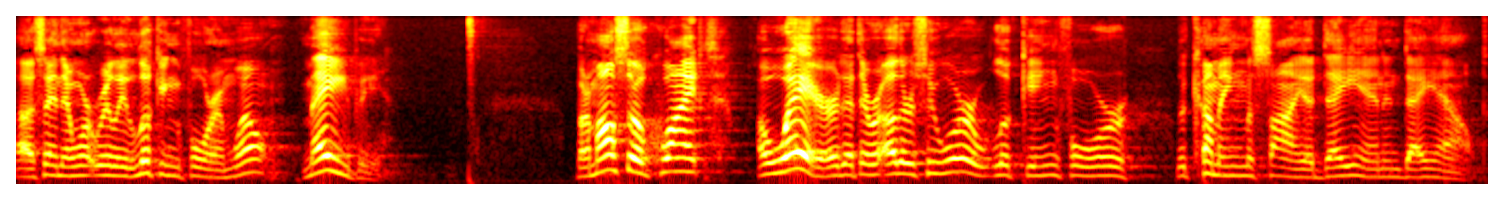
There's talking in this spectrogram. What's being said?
uh, saying they weren't really looking for him. Well, maybe. But I'm also quite aware that there were others who were looking for the coming Messiah day in and day out.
